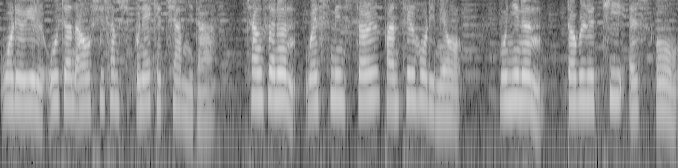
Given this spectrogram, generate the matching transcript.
월요일 오전 9시 30분에 개최합니다. 장소는 웨스트민스터 반틸홀이며 문의는 WTSO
